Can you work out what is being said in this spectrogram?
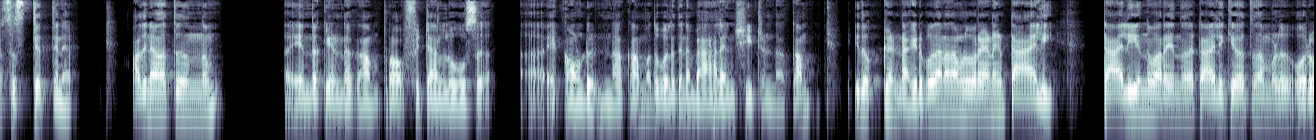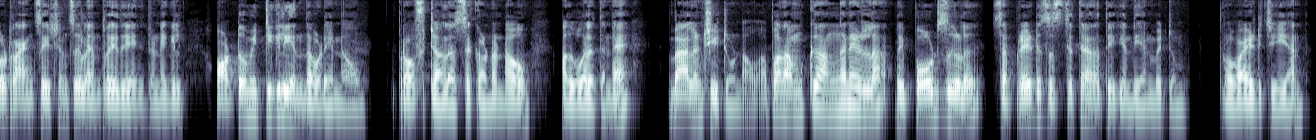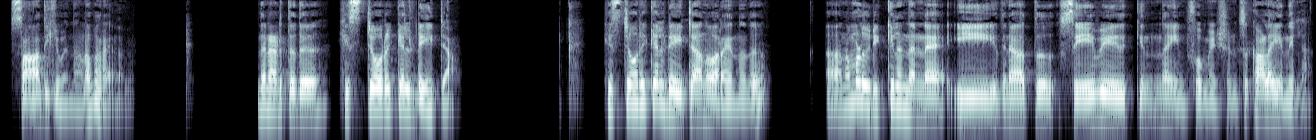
സിസ്റ്റത്തിന് അതിനകത്ത് നിന്നും എന്തൊക്കെ ഉണ്ടാക്കാം? പ്രോഫിറ്റ് ആൻഡ് ലോസ് അക്കൗണ്ട് ഉണ്ടാക്കാം. അതുപോലെ തന്നെ ബാലൻസ് ഷീറ്റ് ഉണ്ടാക്കാം. ഇതൊക്കെ ഉണ്ടാക്കിയിട്ട് ഇപ്പോൾ തന്നെ നമ്മൾ പറയുകയാണെങ്കിൽ ടാലി ടാലി എന്ന് പറയുന്നത് ടാലിക്കകത്ത് നമ്മൾ ഓരോ ട്രാൻസാക്ഷൻസുകൾ എന്റർ ചെയ്ത് കഴിഞ്ഞിട്ടുണ്ടെങ്കിൽ ഓട്ടോമാറ്റിക്കലി എന്തവിടെ ഉണ്ടാവും? പ്രോഫിറ്റ് ആൻഡ് ലോസ് അക്കൗണ്ട് ഉണ്ടാവും. അതുപോലെ തന്നെ ബാലൻസ് ഷീറ്റും ഉണ്ടാവും. അപ്പോൾ നമുക്ക് അങ്ങനെയുള്ള റിപ്പോർട്ട്സുകൾ സെപ്പറേറ്റ് സിസ്റ്റത്തിനകത്തേക്ക് എന്ത് ചെയ്യാൻ പറ്റും? പ്രൊവൈഡ് ചെയ്യാൻ സാധിക്കുമെന്നാണ് പറയുന്നത്. ഇതിനടുത്തത് ഹിസ്റ്റോറിക്കൽ ഡേറ്റ ഹിസ്റ്റോറിക്കൽ ഡേറ്റ എന്ന് പറയുന്നത് നമ്മൾ ഒരിക്കലും തന്നെ ഈ ഇതിനകത്ത് സേവ് ചെയ്തിരിക്കുന്ന ഇൻഫർമേഷൻസ് കളയുന്നില്ല.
